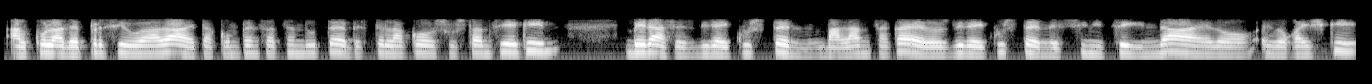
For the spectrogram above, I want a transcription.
alkola depresioa da eta konpensatzen dute bestelako sustantziekin, beraz ez dira ikusten balantzaka edo ez dira ikusten ezin egin da edo, edo gaizki,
